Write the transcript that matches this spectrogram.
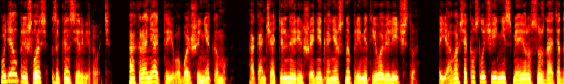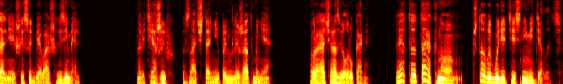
Удел пришлось законсервировать. Охранять-то его больше некому. Окончательное решение, конечно, примет его величество. Я, во всяком случае, не смею рассуждать о дальнейшей судьбе ваших земель. Но ведь я жив, значит, они принадлежат мне. Врач развел руками. Это так, но что вы будете с ними делать?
